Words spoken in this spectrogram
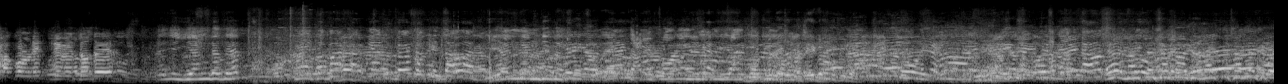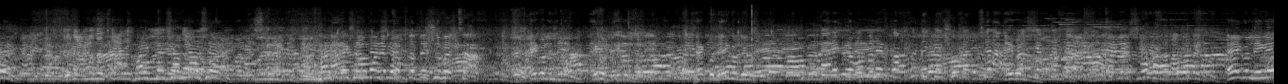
সকল নেতৃবৃন্দদের। যে মাইকেল সামনে আসে মাইকেল সামনে আসে শুভেচ্ছা এগুলো এগুলো এগুলো এগুলো রহমানের পক্ষ থেকে শুভেচ্ছা এগুলো দিয়ে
